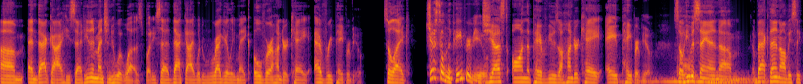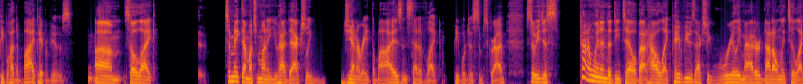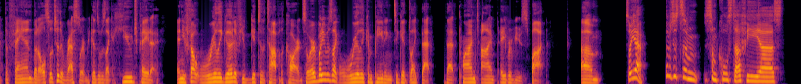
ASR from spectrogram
Um, and that guy, he said he didn't mention who it was, but he said that guy would regularly make over 100k every pay per view. So like Just on the pay per view. just on the pay per view views, 100k a pay per view. So he was saying um, back then, obviously, people had to buy pay per views. Mhm. Um, so like to make that much money, you had to actually generate the buys instead of like people just subscribe. So he just kind of went into detail about how like pay per views actually really mattered, not only to like the fan but also to the wrestler because it was like a huge payday. And you felt really good if you get to the top of the card. So everybody was like really competing to get like that that prime time pay per view spot. Um, so yeah, there was just some some cool stuff he uh,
